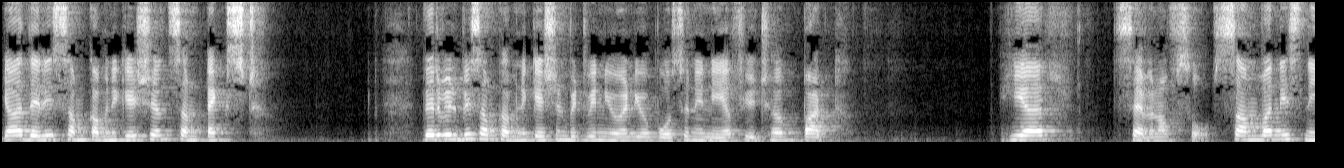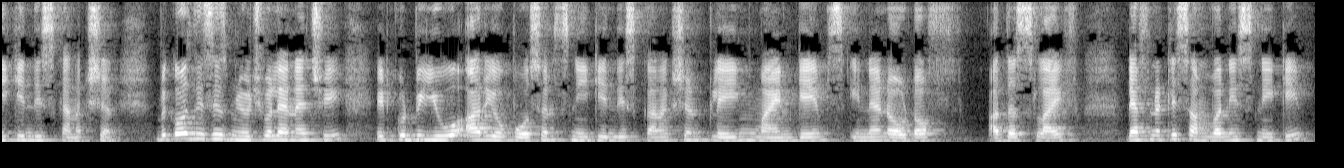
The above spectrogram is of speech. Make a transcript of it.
yeah there is some communication some text. There will be some communication between you and your person in near future but here seven of swords. Someone is sneaking this connection. Because this is mutual energy it could be you or your person sneaking in this connection playing mind games in and out of others life. Definitely someone is sneaky.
